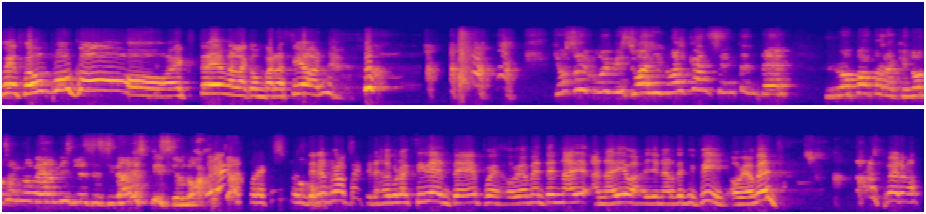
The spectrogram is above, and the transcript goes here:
fue, fue un poco extrema la comparación. yo soy muy visual y no alcancé a entender ropa para que el otro no vea mis necesidades fisiológicas. Por ejemplo, si tienes ropa y tienes algún accidente, pues obviamente a nadie vas a llenar de pipí, obviamente. Pero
